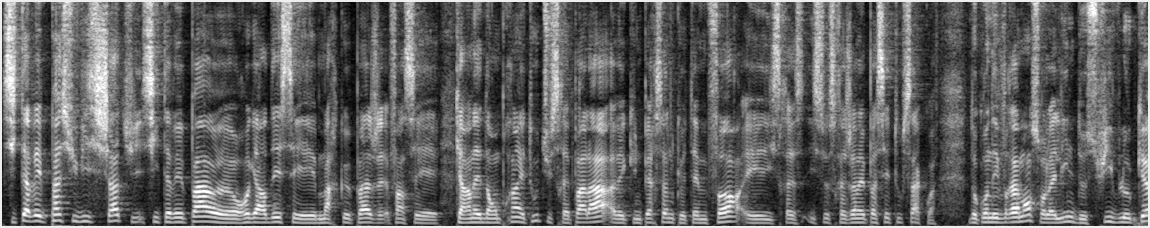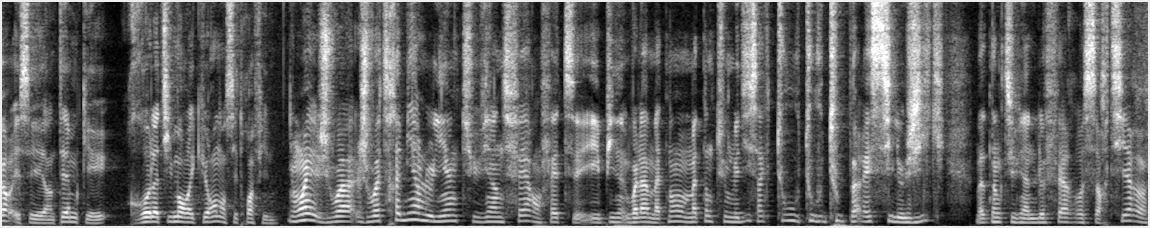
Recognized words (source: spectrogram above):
si t'avais pas suivi ce chat, tu, si t'avais pas euh, regardé ces marque-pages, enfin ces carnets d'emprunt et tout, tu serais pas là avec une personne que t'aimes fort et il serait il se serait jamais passé tout ça quoi. Donc on est vraiment sur la ligne de suivre le cœur et c'est un thème qui est relativement récurrent dans ces trois films. Ouais, je vois, je vois très bien le lien que tu viens de faire en fait. Et puis voilà, maintenant, maintenant que tu me le dis, c'est vrai que tout, tout, tout paraît si logique. Maintenant que tu viens de le faire ressortir,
